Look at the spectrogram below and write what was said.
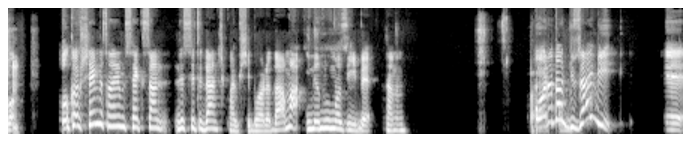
Bu, Walk of Shame de sanırım 80'li City'den çıkma bir şey bu arada ama inanılmaz iyi bir tanım. Bu Bayağı arada komik. güzel bir e,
